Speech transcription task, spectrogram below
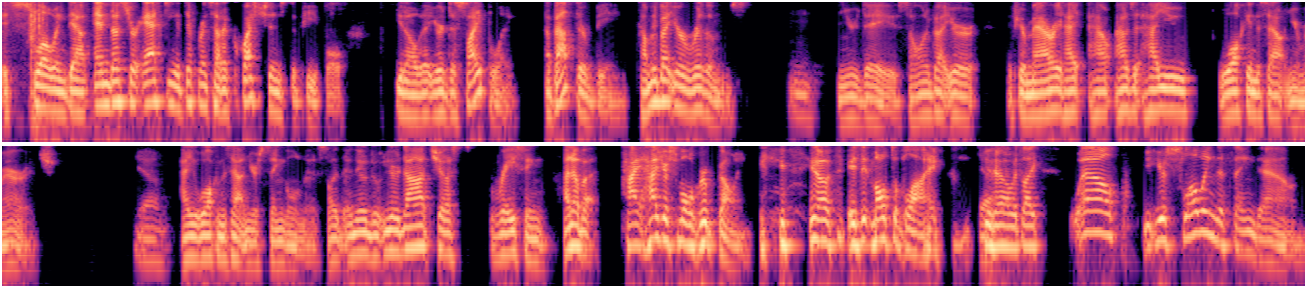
It's slowing down. And thus you're asking a different set of questions to people you know that you're discipling about their being. Tell me about your rhythms mm. in your days. Tell me about your if you're married how, how how's it how you walking this out in your marriage? Yeah. How you walking this out in your singleness? Like you're not just racing. I know but how, how's your small group going? You know is it multiplying? Yeah. you know it's like well you're slowing the thing down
